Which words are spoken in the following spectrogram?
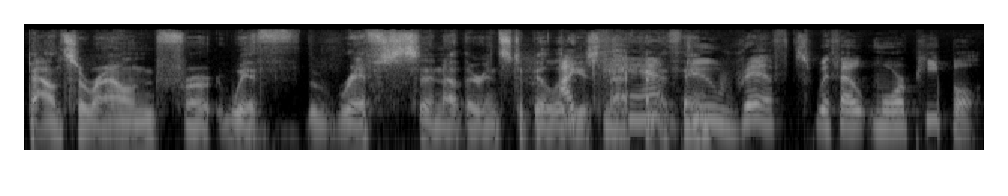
bounce around for with the rifts and other instabilities and that kind of thing I can't do rifts without more people,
